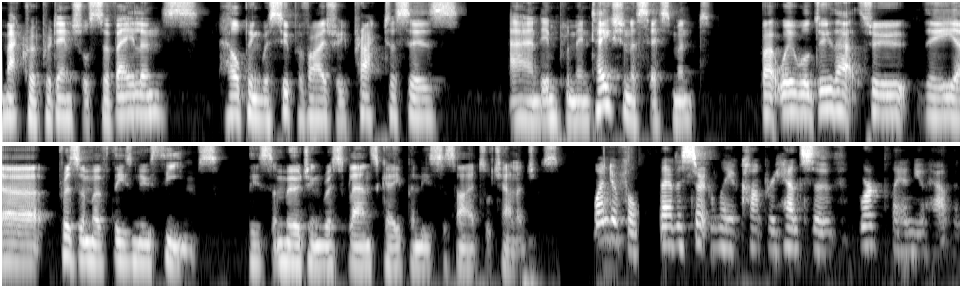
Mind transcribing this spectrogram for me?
macroprudential surveillance, helping with supervisory practices, and implementation assessment but we will do that through the uh, prism of these new themes, these emerging risk landscape and these societal challenges. Wonderful. That is certainly a comprehensive work plan you have in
